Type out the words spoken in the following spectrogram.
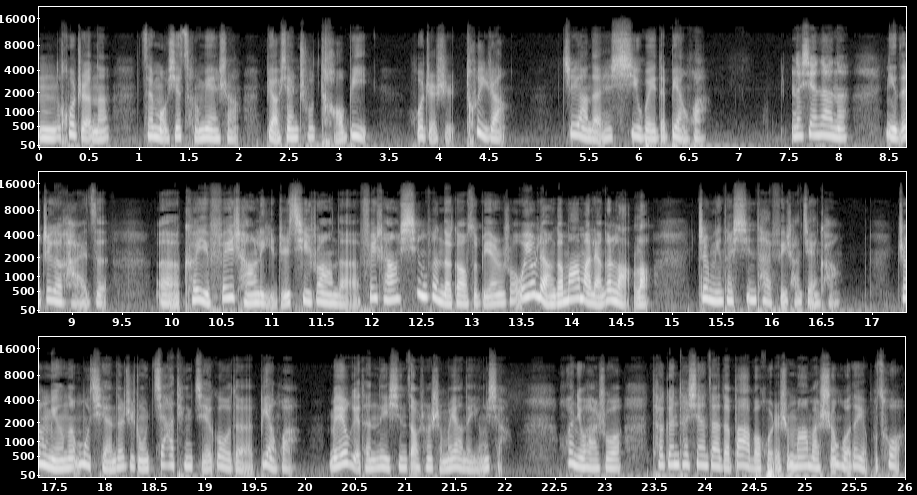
嗯，或者呢在某些层面上表现出逃避或者是退让这样的细微的变化。那现在呢，你的这个孩子，呃，可以非常理直气壮的、非常兴奋的告诉别人说：“我有两个妈妈，两个姥姥”，证明他心态非常健康，证明呢目前的这种家庭结构的变化没有给他内心造成什么样的影响。换句话说，他跟他现在的爸爸或者是妈妈生活的也不错，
